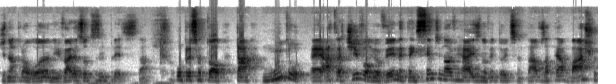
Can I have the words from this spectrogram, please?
de Natural One e várias outras empresas. Tá? O preço atual está muito é, atrativo, ao meu ver, está né? Tá em R$ 109,98, até abaixo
